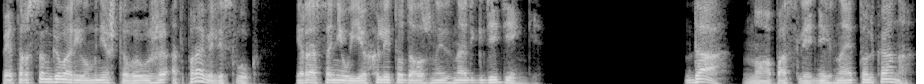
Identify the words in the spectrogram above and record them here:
Петерсон говорил мне, что вы уже отправили слуг, и раз они уехали, то должны знать, где деньги. Да, но о последних знает только она.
